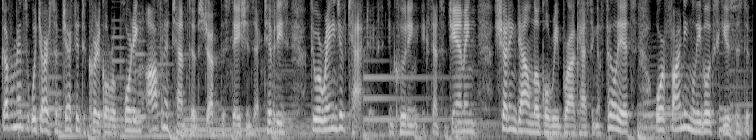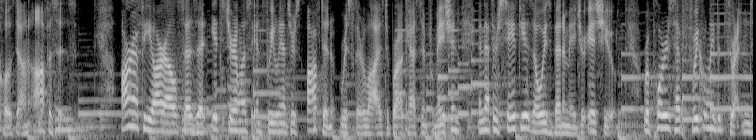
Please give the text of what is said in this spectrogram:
Governments which are subjected to critical reporting often attempt to obstruct the station's activities through a range of tactics, including extensive jamming, shutting down local rebroadcasting affiliates, or finding legal excuses to close down offices. RFE-RL says that its journalists and freelancers often risk their lives to broadcast information and that their safety has always been a major issue. Reporters have frequently been threatened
